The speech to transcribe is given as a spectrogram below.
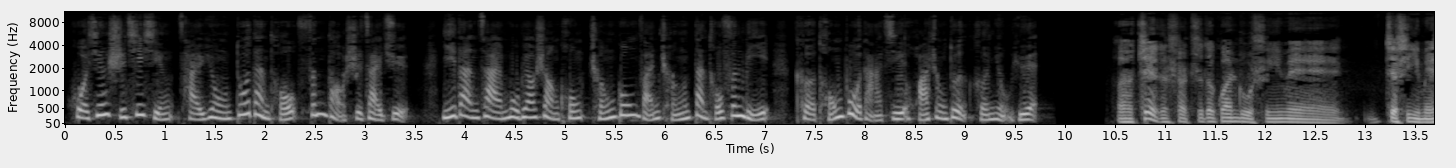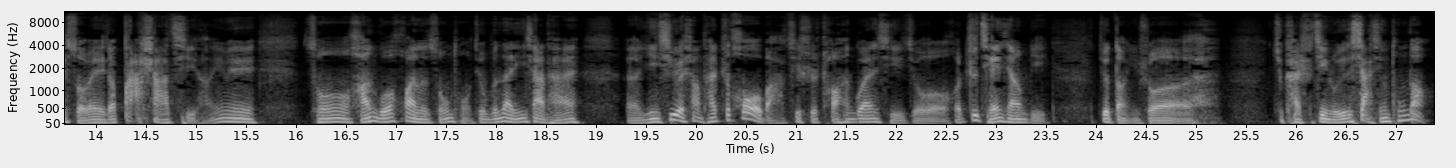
火星17型采用多弹头分导式载具，一旦在目标上空成功完成弹头分离，可同步打击华盛顿和纽约。呃，这个事儿值得关注，是因为这是一枚所谓叫大杀器啊，因为从韩国换了总统，就文在寅下台。呃，尹锡悦上台之后吧，其实朝韩关系就和之前相比，就等于说就开始进入一个下行通道。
